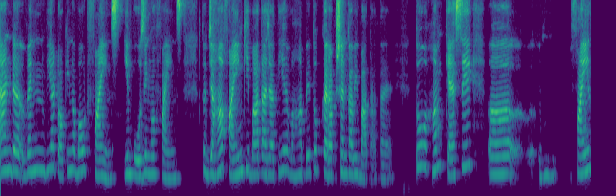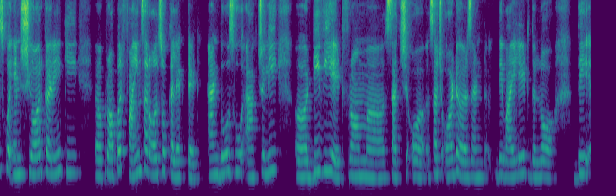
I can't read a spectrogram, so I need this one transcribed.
and when we are talking about fines imposing of fines तो जहाँ फाइन की बात आ जाती है, वहाँ पे तो करप्शन का भी बात आता है। तो हम कैसे फाइन्स को इंश्योर करें कि प्रॉपर फाइन्स आर आल्सो कलेक्टेड एंड दोज हु एक्चुअली deviate from uh, such or such orders and they violate the law they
